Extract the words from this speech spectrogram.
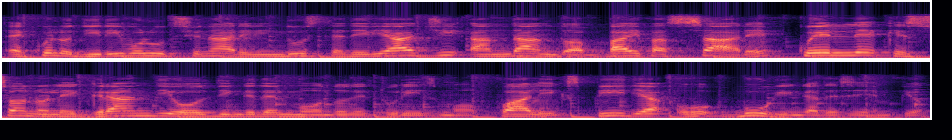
è quello di rivoluzionare l'industria dei viaggi andando a bypassare quelle che sono le grandi holding del mondo del turismo, quali Expedia o Booking ad esempio,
